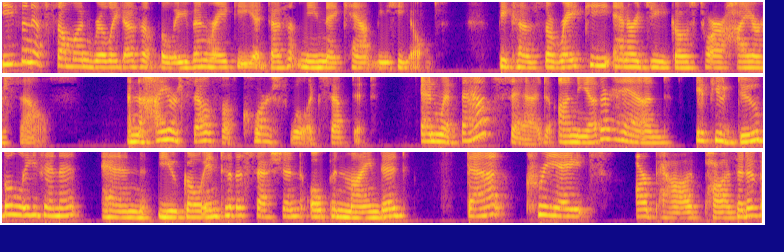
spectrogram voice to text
even if someone really doesn't believe in Reiki, it doesn't mean they can't be healed because the Reiki energy goes to our higher self. And the higher self, of course, will accept it. And with that said, on the other hand, if you do believe in it and you go into the session open minded, that creates our positive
